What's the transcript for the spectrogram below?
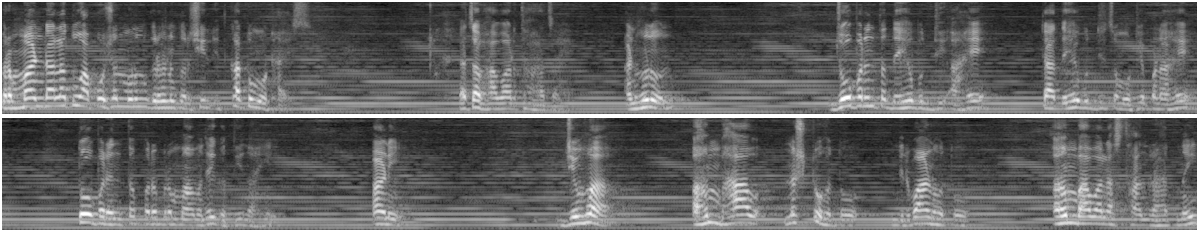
ब्रह्मांडाला तू आपोषण म्हणून ग्रहण करशील इतका तू मोठा आहेस. याचा भावार्थ हाच आहे. आणि म्हणून जोपर्यंत देहबुद्धी आहे त्या देहबुद्धीचं मोठेपण आहे तोपर्यंत परब्रह्मामध्ये गती नाही. आणि जेव्हा अहंभाव नष्ट होतो निर्वाण होतो अहंभावाला स्थान राहत नाही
